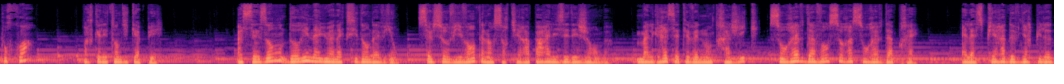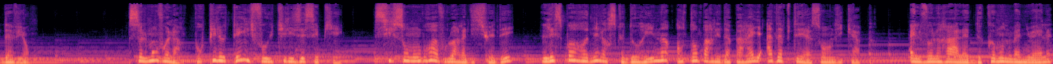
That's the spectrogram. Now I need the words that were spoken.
Pourquoi? Parce qu'elle est handicapée. À 16 ans, Dorine a eu un accident d'avion. Seule survivante, elle en sortira paralysée des jambes. Malgré cet événement tragique, son rêve d'avant sera son rêve d'après. Elle aspire à devenir pilote d'avion. Seulement voilà, pour piloter, il faut utiliser ses pieds. S'ils sont nombreux à vouloir la dissuader, l'espoir renaît lorsque Dorine entend parler d'appareils adaptés à son handicap. Elle volera à l'aide de commandes manuelles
